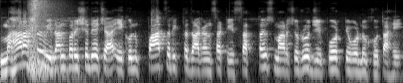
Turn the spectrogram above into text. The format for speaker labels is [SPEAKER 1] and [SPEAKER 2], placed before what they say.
[SPEAKER 1] महाराष्ट्र विधान परिषदेच्या एकूण पाच रिक्त जागांसाठी सत्तावीस मार्च रोजी पोटनिवडणूक होत आहे.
